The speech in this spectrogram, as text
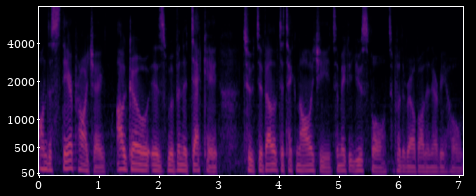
On the STAIR project, our goal is within a decade to develop the technology to make it useful to put a robot in every home.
